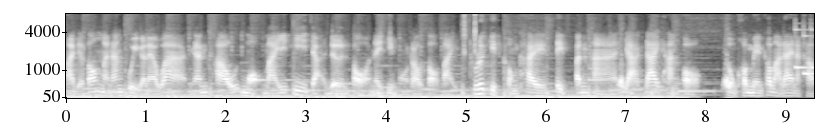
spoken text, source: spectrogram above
อาจจะต้องมานั่งคุยกันแล้วว่า งั้นเขาเหมาะไหมที่จะเดินต่อในทีมของเราต่อไป ธุรกิจของใครติดปัญหาอยากได้ทางออก ส่งคอมเมนต์เข้ามาได้นะครับ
